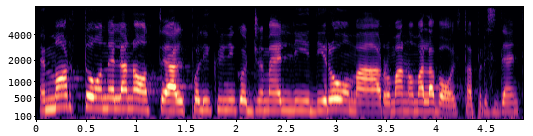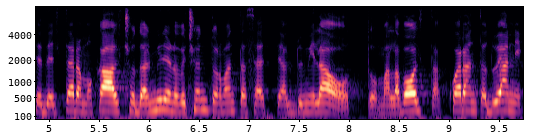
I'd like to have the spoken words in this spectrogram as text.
È morto nella notte al Policlinico Gemelli di Roma Romano Malavolta, presidente del Teramo Calcio dal 1997 al 2008. Malavolta, 42 anni,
